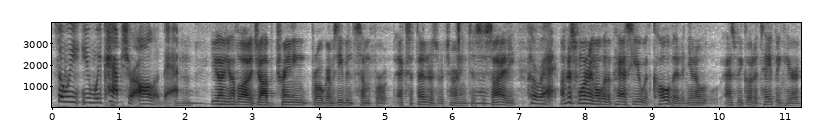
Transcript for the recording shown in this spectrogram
so we you, we capture all of that. You know, you have a lot of job training programs, even some for ex-offenders returning to society. Correct. I'm just wondering over the past year with COVID, you know, as we go to taping here,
